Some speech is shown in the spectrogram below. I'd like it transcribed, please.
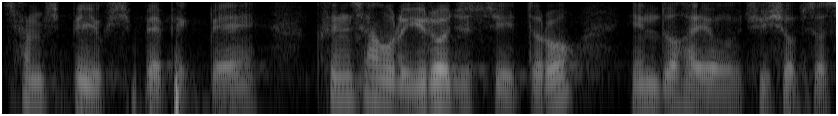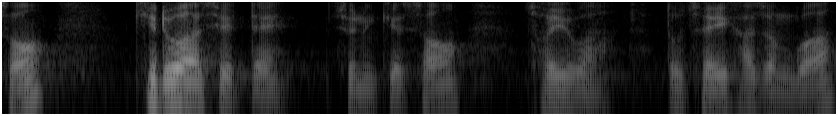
30배, 60배, 100배 큰 상으로 이루어질 수 있도록 인도하여 주시옵소서. 기도하실 때 주님께서 저희와 또 저희 가정과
